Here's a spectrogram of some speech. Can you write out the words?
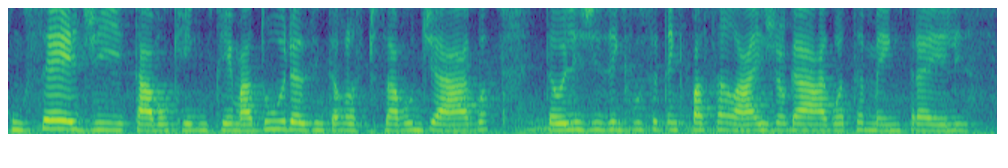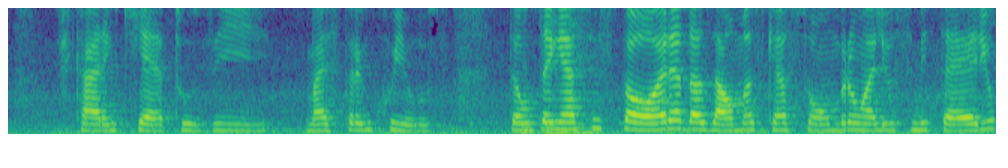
com sede, estavam com queimaduras, então elas precisavam de água. Então eles dizem que você tem que passar lá e jogar água também para eles ficarem quietos e mais tranquilos. Então Entendi. tem essa história das almas que assombram ali o cemitério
